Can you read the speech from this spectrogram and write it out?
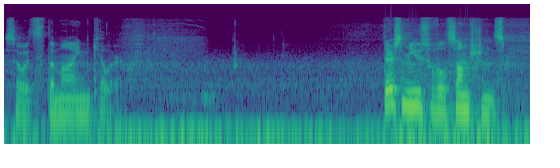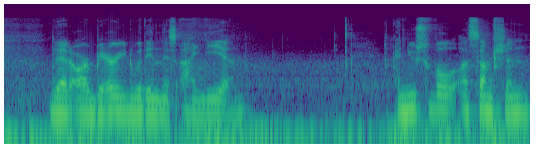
so it's the mind killer. There's some useful assumptions that are buried within this idea. And useful assumption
